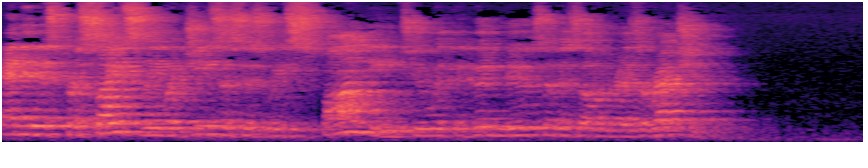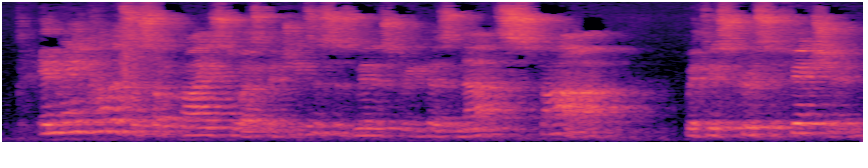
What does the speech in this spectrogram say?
And it is precisely what Jesus is responding to with the good news of his own resurrection. It may come as a surprise to us, that Jesus' ministry does not stop with his crucifixion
